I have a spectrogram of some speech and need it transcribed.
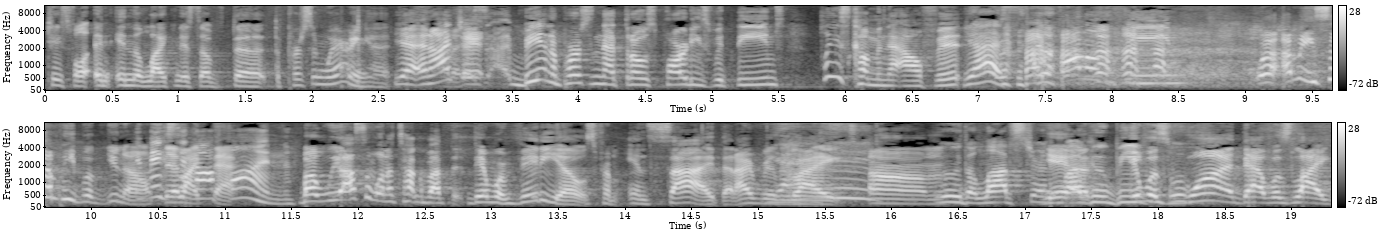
tasteful, and in the likeness of the the person wearing it. Yeah, and I just, being a person that throws parties with themes, please come in the outfit. Yes. And follow the theme. Well, I mean, some people, you know, It makes they're it like not that. fun. But we also want to talk about the, there were videos from inside that I really liked. Um, Ooh, the lobster and yeah, wagyu beef. it was Ooh. one that was like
